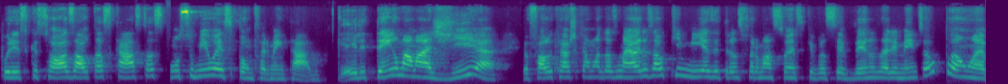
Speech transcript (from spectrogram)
Por isso que só as altas castas consumiam esse pão fermentado. Ele tem uma magia eu falo que eu acho que é uma das maiores alquimias e transformações que você vê nos alimentos é o pão. É,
